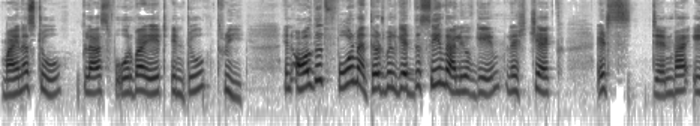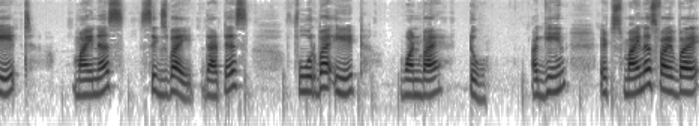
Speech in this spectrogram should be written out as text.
minus 2 plus 4 by 8 into 3. In all the four methods we'll get the same value of game. Let's check. It's 10 by 8 minus 6 by 8 that is 4 by 8 1 by 2. Again it's minus 5 by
